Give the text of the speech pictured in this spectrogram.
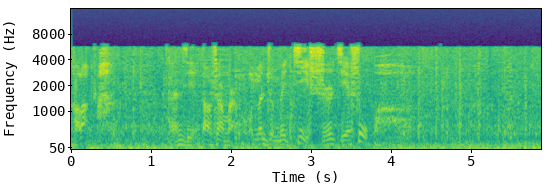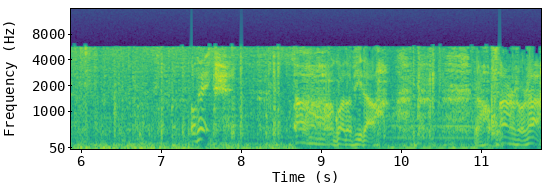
好了，赶紧到上面，我们准备计时结束。OK，啊，挂到 P 档，然后拉上手刹。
